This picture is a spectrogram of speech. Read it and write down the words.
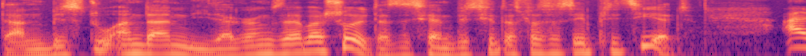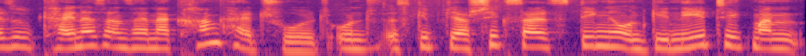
dann bist du an deinem Niedergang selber schuld. Das ist ja ein bisschen das, was das impliziert. Also keiner ist an seiner Krankheit schuld. Und es gibt ja Schicksalsdinge und Genetik. Man,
